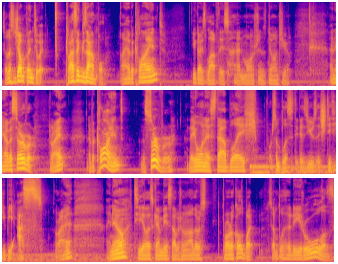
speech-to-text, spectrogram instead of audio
So let's jump into it. Classic example. I have a client. You guys love these hand motions, don't you? And you have a server, right? And have a client, the server, they want to establish, for simplicity, let's use HTTPS right? I know TLS can be established on other protocols, but simplicity rules.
